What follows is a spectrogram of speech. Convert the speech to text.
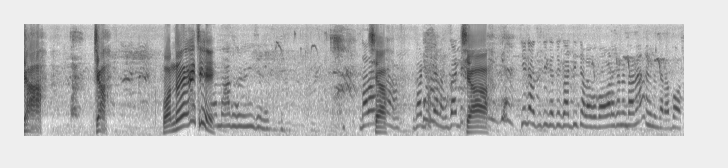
যা যা। বন্ধ হয়ে গেছে? মা ধরে নিয়ে চলে চা। গাড়ি চালাও গাড়ি যা ঠিক আছে ঠিক আছে গাড়ি চালাবো বাবার এখানে দাঁড়া এখানে দাঁড়া বস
